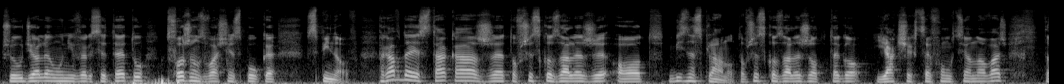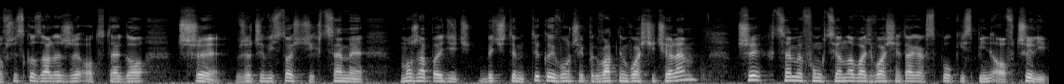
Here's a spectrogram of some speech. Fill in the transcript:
przy udziale uniwersytetu tworząc właśnie spółkę spin-off. Prawda jest taka, że to wszystko zależy od biznesplanu, to wszystko zależy od tego, jak się chce funkcjonować, to wszystko zależy od tego, czy w rzeczywistości chcemy można powiedzieć, być tym tylko i wyłącznie prywatnym właścicielem, czy chcemy funkcjonować właśnie tak jak spółki spin-off, czyli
